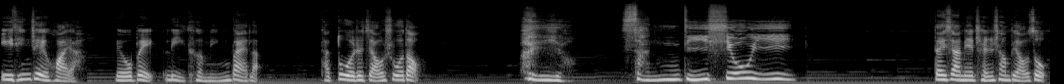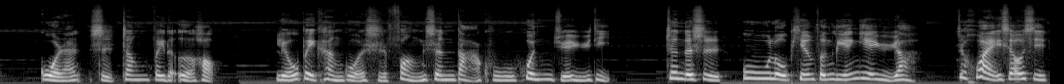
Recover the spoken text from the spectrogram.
一听这话呀，刘备立刻明白了，他跺着脚说道：“哎呀，三弟休矣！”待下面呈上表奏，果然是张飞的噩耗。刘备看过，是放声大哭，昏厥于地。真的是屋漏偏逢连夜雨啊！这坏消息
